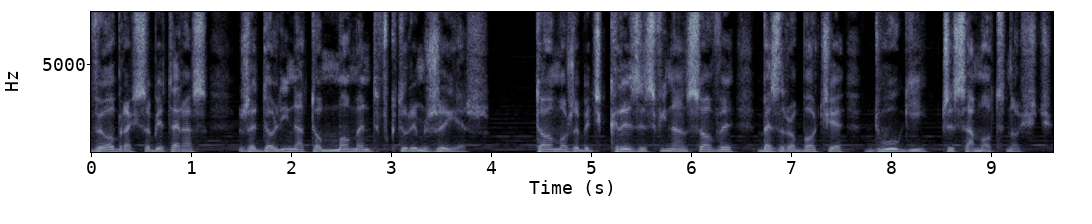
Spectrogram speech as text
Wyobraź sobie teraz, że dolina to moment, w którym żyjesz. To może być kryzys finansowy, bezrobocie, długi czy samotność.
